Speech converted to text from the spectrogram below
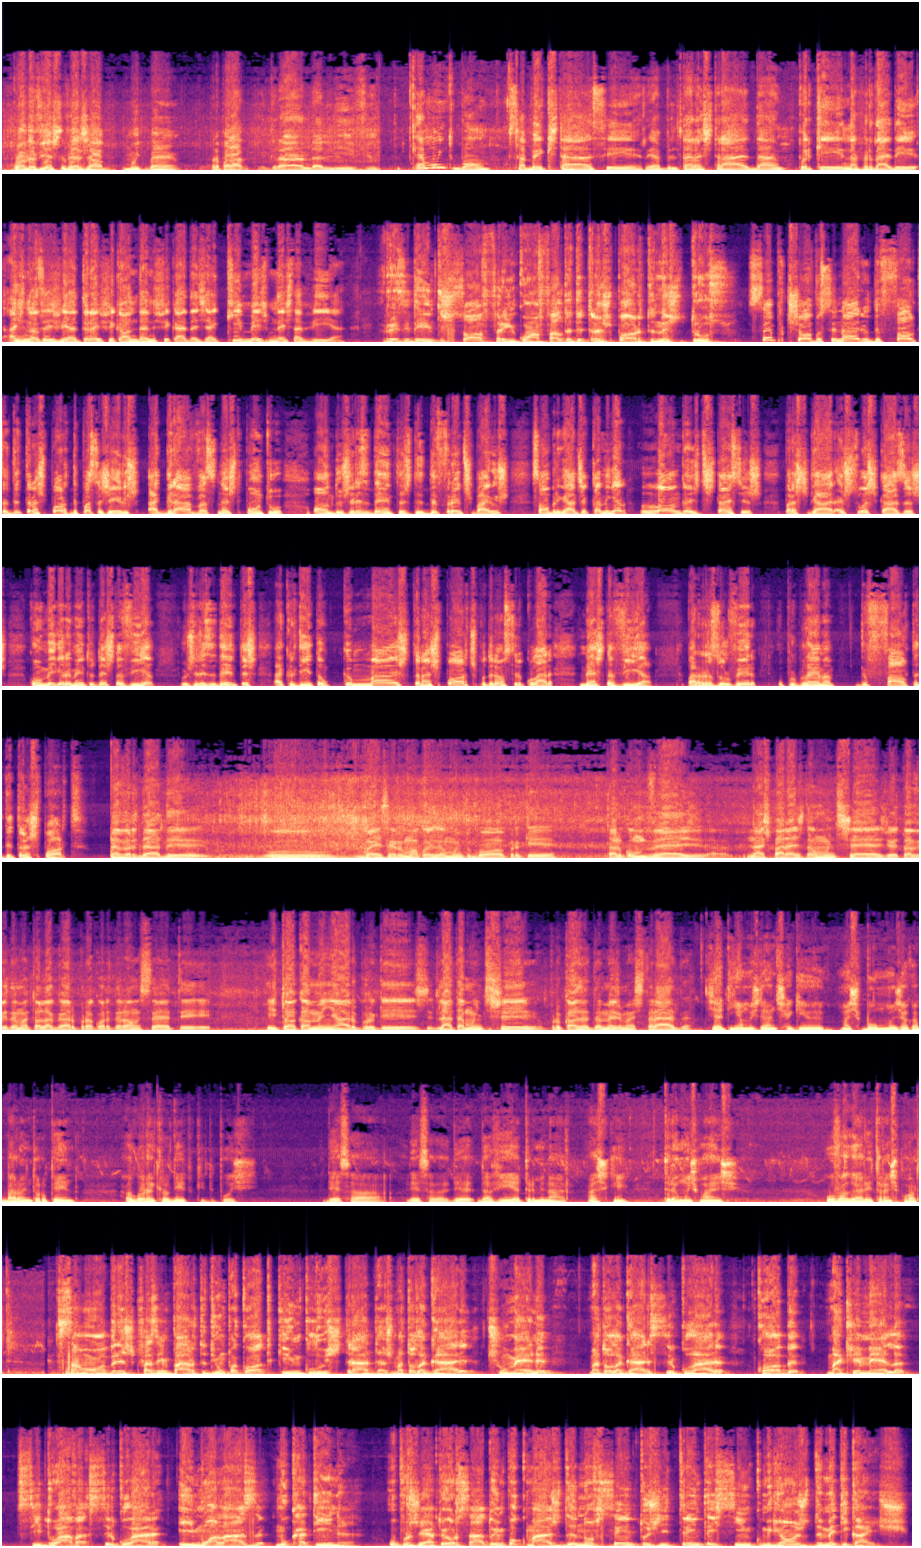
quando a via estiver já muito bem preparada. Grande alívio. É muito bom saber que está a se reabilitar a estrada, porque na verdade as nossas viaturas ficam danificadas aqui mesmo nesta via. Residentes sofrem com a falta de transporte neste troço. Sempre que chove, o cenário de falta de transporte de passageiros agrava-se neste ponto, onde os residentes de diferentes bairros são obrigados a caminhar longas distâncias para chegar às suas casas. Com o melhoramento desta via, os residentes acreditam que mais transportes poderão circular nesta via para resolver o problema de falta de transporte. Na verdade, o... vai ser uma coisa muito boa, porque, tal como vejo, nas paradas estão muito cheias. Eu estou a vida, mas estou a lagar para quarteirão 7 e e estou a caminhar porque lá está muito cheio, por causa da mesma estrada. Já tínhamos antes aqui umas bombas, acabaram interrompendo. Agora acredito que depois dessa, dessa de- da via terminar, acho que teremos mais o vagar e transporte. São obras que fazem parte de um pacote que inclui estradas Matolagar, Chumene, Matolagar Circular, Kobe, Machemela, Sidoava Circular e Moalaze Mukatine. O projeto é orçado em pouco mais de 935 milhões de meticais.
